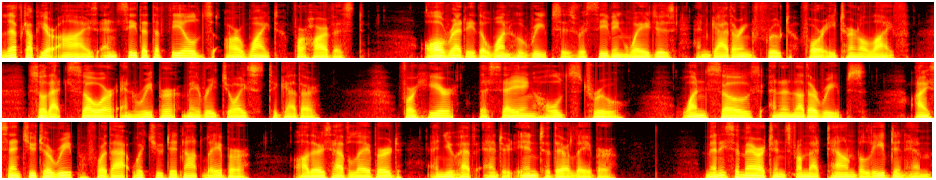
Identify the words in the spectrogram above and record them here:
lift up your eyes and see that the fields are white for harvest. Already the one who reaps is receiving wages and gathering fruit for eternal life, so that sower and reaper may rejoice together. For here the saying holds true one sows and another reaps. I sent you to reap for that which you did not labor. Others have labored, and you have entered into their labor. Many Samaritans from that town believed in him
